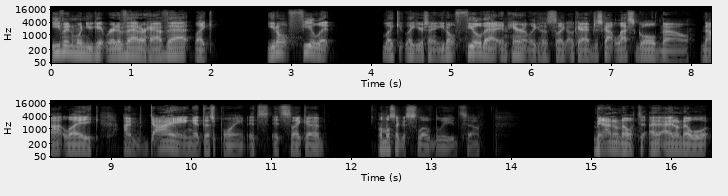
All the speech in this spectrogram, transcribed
even when you get rid of that or have that, like you don't feel it. Like like you're saying, you don't feel that inherently because it's like, okay, I've just got less gold now. Not like I'm dying at this point. It's it's like a almost like a slow bleed. So. I mean, I don't know. What to, I, I don't know.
